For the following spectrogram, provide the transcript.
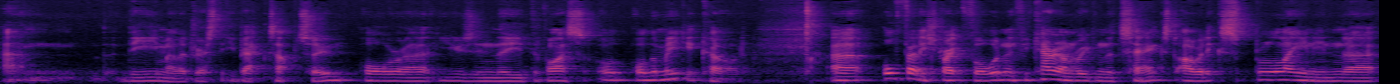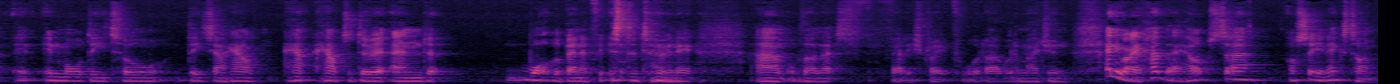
um, the email address that you backed up to, or uh, using the device or, or the media card. Uh, all fairly straightforward, and if you carry on reading the text, I will explain in uh, in, in, more detail detail how, how, how to do it and what the benefits to doing it. Um, although that's fairly straightforward, I would imagine. Anyway, hope that helps. Uh, I'll see you next time.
